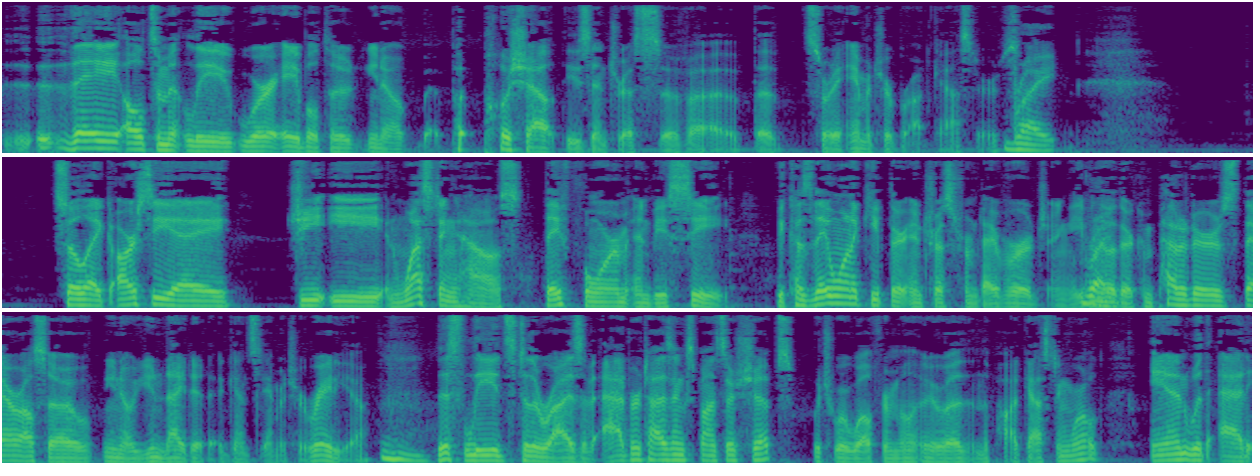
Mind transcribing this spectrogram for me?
they ultimately were able to, you know, pu- push out these interests of uh, the sort of amateur broadcasters. Right. So, like RCA, GE, and Westinghouse, they form NBC because they want to keep their interests from diverging. Even Right. though they're competitors, they're also, you know, united against amateur radio. Mm-hmm. This leads to the rise of advertising sponsorships, which we're well familiar with in the podcasting world, and with ad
